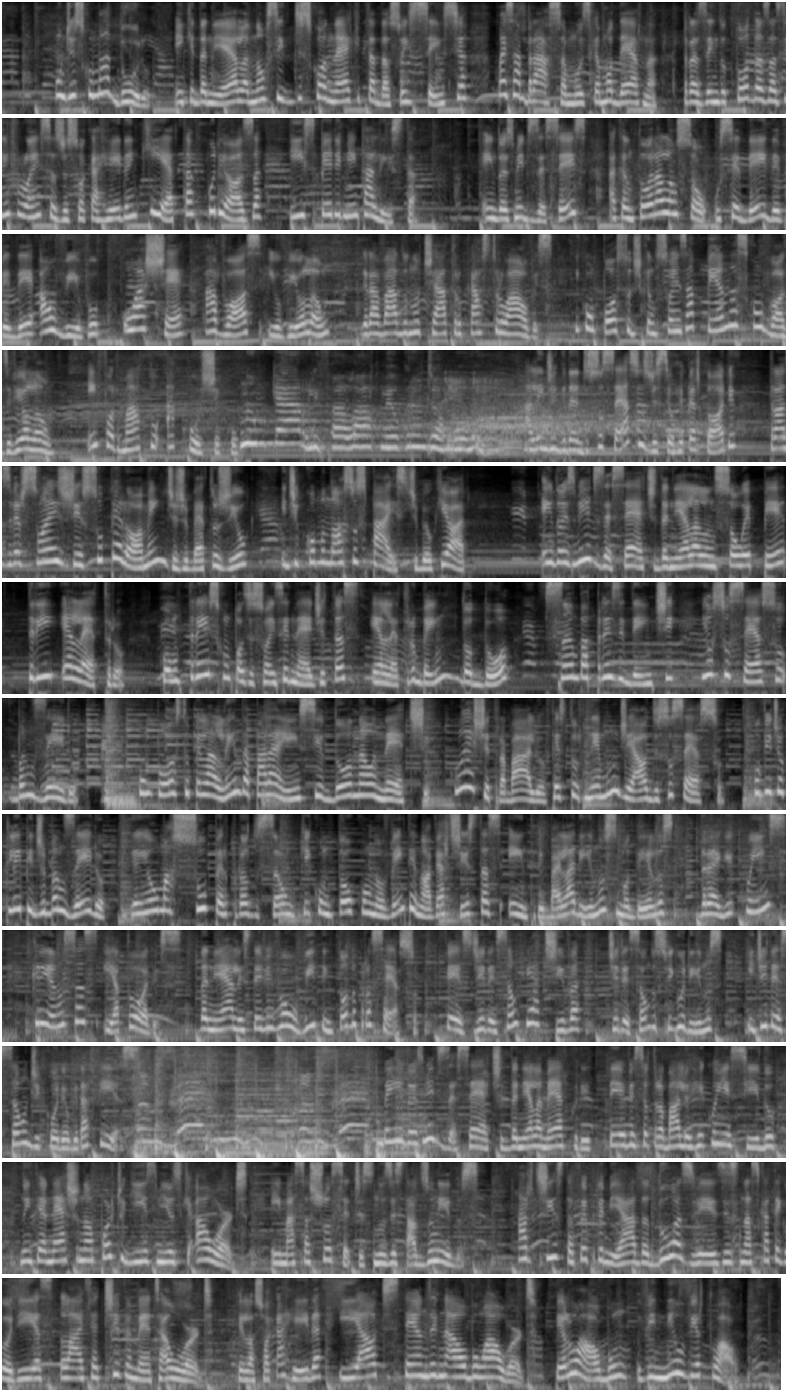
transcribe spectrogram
Um disco maduro, em que Daniela não se desconecta da sua essência, mas abraça a música moderna, trazendo todas as influências de sua carreira inquieta, curiosa e experimentalista. Em 2016, a cantora lançou o CD e DVD ao vivo O Axé, a Voz e o Violão, gravado no Teatro Castro Alves e composto de canções apenas com voz e violão, em formato acústico. Não quero lhe falar, meu grande amor. Além de grandes sucessos de seu repertório, traz versões de Super-Homem, de Gilberto Gil, e de Como Nossos Pais, de Belchior. Em 2017, Daniela lançou o EP Tri Eletro, com três composições inéditas: Eletro Bem, Dodô, Samba Presidente e o sucesso Banzeiro. Composto pela lenda paraense Dona Onete. Com este trabalho, fez turnê mundial de sucesso. O videoclipe de Banzeiro ganhou uma super produção que contou com 99 artistas, entre bailarinos, modelos, drag queens, crianças e atores. Daniela esteve envolvida em todo o processo. Fez direção criativa, direção dos figurinos e direção de coreografias. Também em 2017, Daniela Mercury teve seu trabalho reconhecido no International Portuguese Music Awards, em Massachusetts, nos Estados Unidos. A artista foi premiada duas vezes nas categorias Life Achievement Award pela sua carreira e Outstanding Album Award pelo álbum Vinil Virtual.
